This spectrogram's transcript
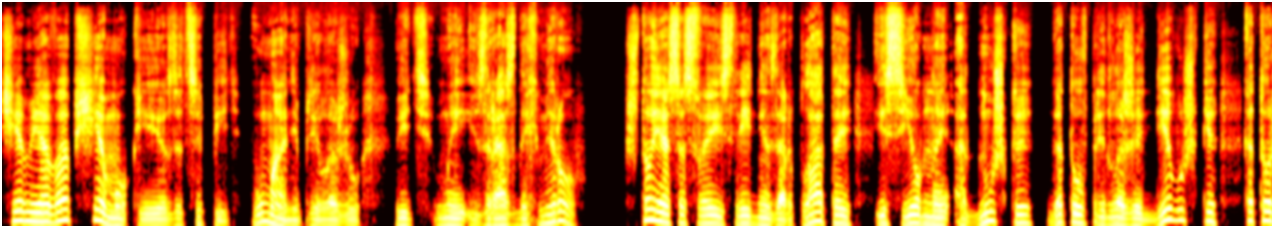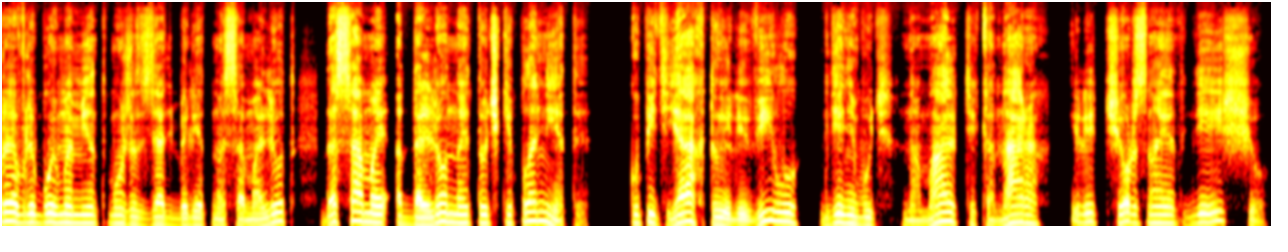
Чем я вообще мог ее зацепить? Ума не приложу, ведь мы из разных миров. Что я со своей средней зарплатой и съемной однушкой готов предложить девушке, которая в любой момент может взять билет на самолет до самой отдаленной точки планеты, купить яхту или виллу где-нибудь на Мальте, Канарах или черт знает где еще.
